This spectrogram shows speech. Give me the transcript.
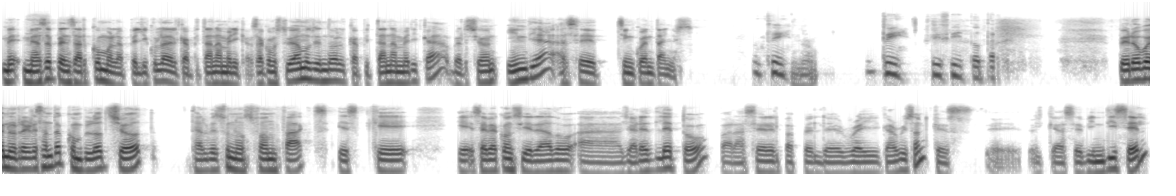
Me, me hace pensar como la película del Capitán América. O sea, como estuviéramos viendo el Capitán América versión India hace 50 años, sí, ¿no? sí, sí, sí, total. Pero bueno, regresando con Bloodshot, tal vez unos fun facts es que eh, se había considerado a Jared Leto para hacer el papel de Ray Garrison, que es eh, el que hace Vin Diesel.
